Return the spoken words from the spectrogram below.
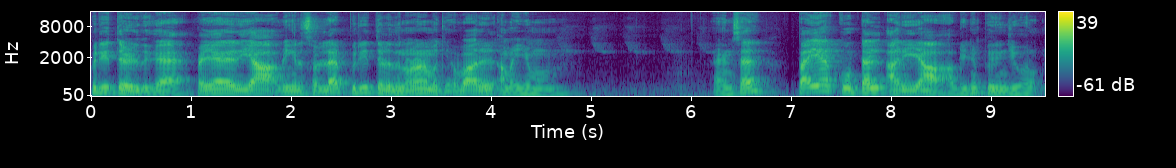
பிரித்தெழுதுக பெயரறியா? அப்படிங்கிற சொல்ல பிரித்தெழுதணும்னா நமக்கு எவ்வாறு அமையும்? ஆன்சர் பெயர் கூட்டல் அரியா அப்படின்னு பிரிஞ்சு வரும்.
